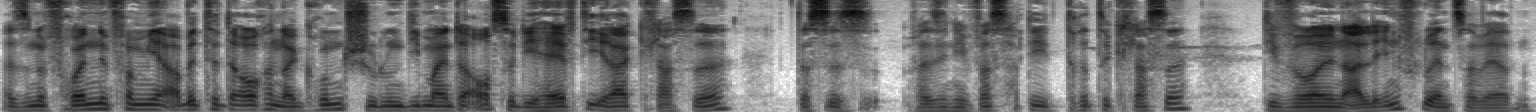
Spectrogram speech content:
Also eine Freundin von mir arbeitete auch in der Grundschule und die meinte auch so, die Hälfte ihrer Klasse, das ist, weiß ich nicht, was hat die dritte Klasse? Die wollen alle Influencer werden.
